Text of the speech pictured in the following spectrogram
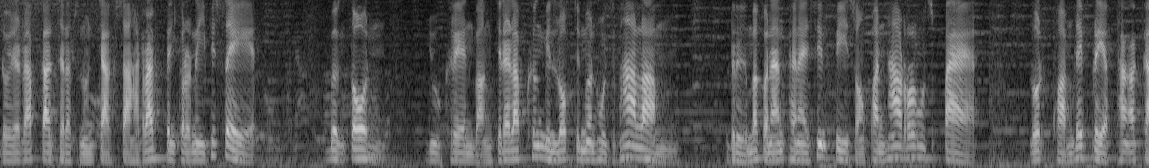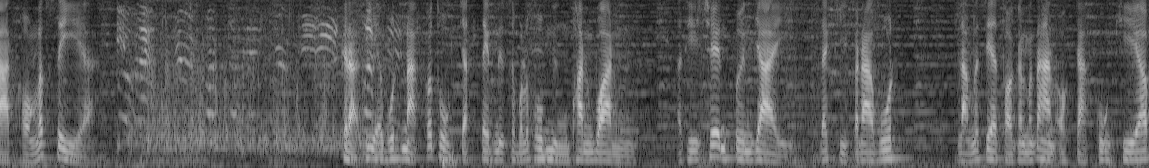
โดยได้รับการสนับสนุนจากสหรัฐเป็นกรณีพิเศษ เบื้องต้น ยูเครนหวังจะได้รับเครื่องบินรบจำนวน 65 ลำ หรือมากกว่านั้นภายในสิ้นปี 2568 ลดความได้เปรียบทางอากาศของรัสเซีย ขณะที่อาวุธหนักก็ถูกจัดเต็มในสมรภูมิ 1,000 วัน อาทิเช่น ปืนใหญ่และขีปนาวุธ หลังรัสเซียถอนกำลังทหารออกจากกรุงเคียฟ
